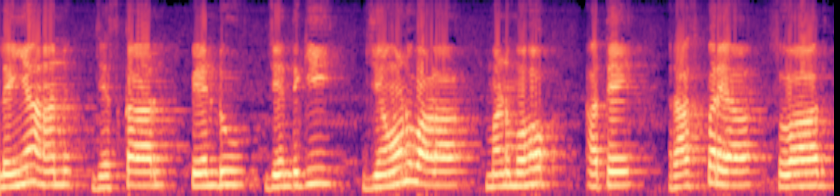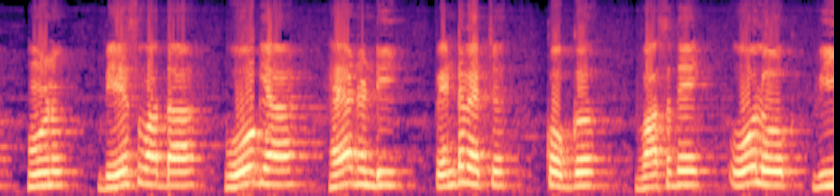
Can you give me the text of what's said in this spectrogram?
ਲਈਆਂ ਹਨ, ਜਿਸ ਕਾਰਨ ਪੇਂਡੂ ਜ਼ਿੰਦਗੀ ਜਿਉਣ ਵਾਲਾ ਮਨਮੋਹਕ ਅਤੇ ਰਸ ਭਰਿਆ ਸਵਾਦ ਹੁਣ ਬੇਸਵਾਦਾ ਹੋ ਗਿਆ ਹੈ। ਡੰਡੀ ਪਿੰਡ ਵਿੱਚ ਘੁੱਗ ਵਸਦੇ ਉਹ ਲੋਕ ਵੀ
